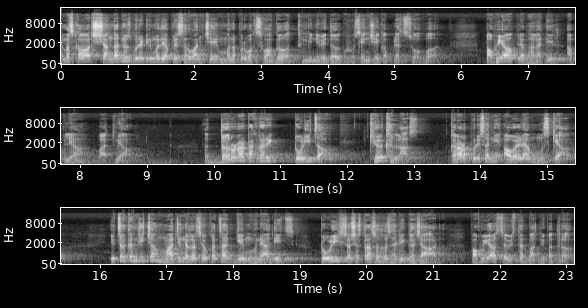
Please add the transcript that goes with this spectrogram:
नमस्कार शानदार न्यूज बुलेटिनमध्ये आपले सर्वांचे मनपूर्वक स्वागत. मी निवेदक हुसेन शेख आपल्यासोबत. पाहूया आपल्या भागातील आपल्या बातम्या. दरोडा टाकणारी टोळीचा खेळ खल्लास. कराड पोलिसांनी आवळल्या मुसक्या. इचलकरंजीच्या माजी नगरसेवकाचा गेम होण्याआधीच टोळी सशस्त्रासह झाली गजाआड. पाहूया सविस्तर बातमीपत्र.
